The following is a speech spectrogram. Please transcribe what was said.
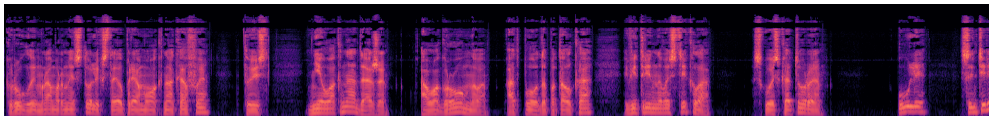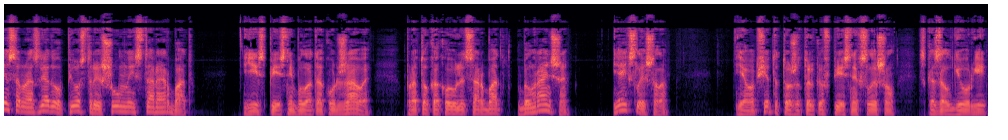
Круглый мраморный столик стоял прямо у окна кафе, то есть не у окна даже, а у огромного, от пола до потолка, витринного стекла, сквозь которое Ули с интересом разглядывал пестрый шумный старый Арбат. Есть песни Булата Куджавы про то, какой улица Арбат был раньше. Я их слышала. «Я вообще-то тоже только в песнях слышал», — сказал Георгий.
